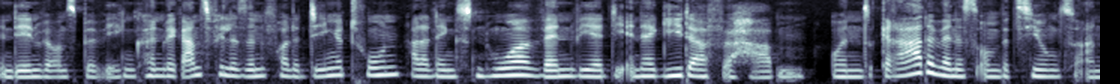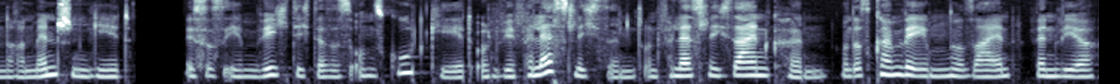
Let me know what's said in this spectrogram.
in denen wir uns bewegen, können wir ganz viele sinnvolle Dinge tun, allerdings nur, wenn wir die Energie dafür haben. Und gerade wenn es um Beziehungen zu anderen Menschen geht, ist es eben wichtig, dass es uns gut geht und wir verlässlich sind und verlässlich sein können. Und das können wir eben nur sein, wenn wir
